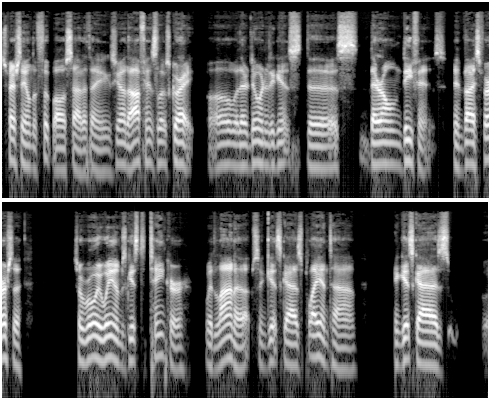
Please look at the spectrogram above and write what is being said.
especially on the football side of things. You know, the offense looks great. Oh, well, they're doing it against the their own defense, and vice versa. So Roy Williams gets to tinker with lineups and gets guys playing time, and gets guys uh,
